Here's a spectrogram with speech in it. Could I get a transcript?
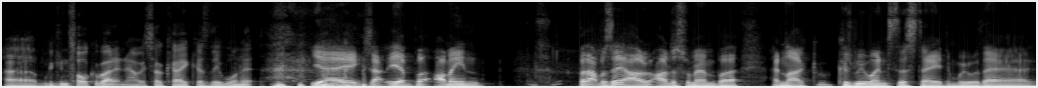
Um, We can talk about it now. It's okay because they won it. yeah, exactly. Yeah, but I mean, but that was it. I, I just remember, and like, because we went to the stadium, we were there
